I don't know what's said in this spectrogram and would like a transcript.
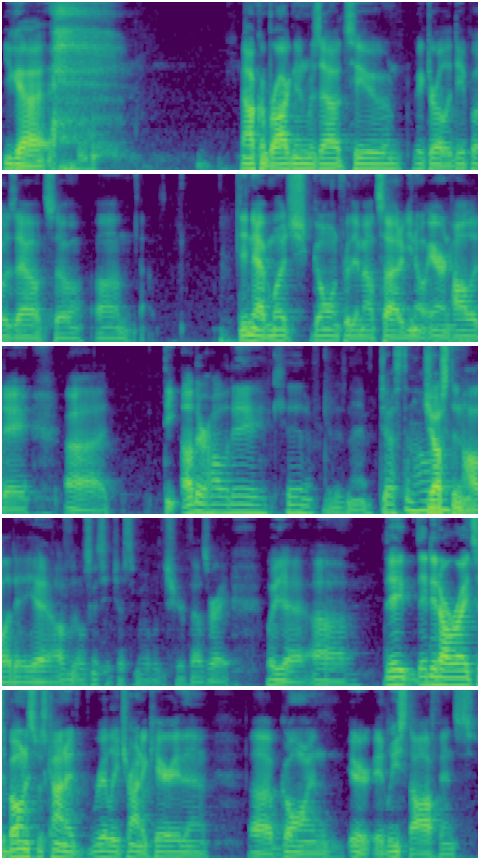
you got Malcolm Brogdon was out too. Victor Oladipo was out, so um, didn't have much going for them outside of you know Aaron Holiday, uh, the other Holiday kid. I forget his name. Justin Holiday. Justin Holiday. Yeah, I was, I was gonna say Justin, but I wasn't sure if that was right. But yeah, uh, they they did all right. Sabonis was kind of really trying to carry them, uh, going or at least the offense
